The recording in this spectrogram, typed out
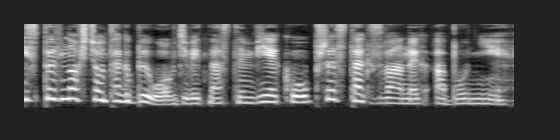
I z pewnością tak było w XIX wieku przez tak zwanych abonniers,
